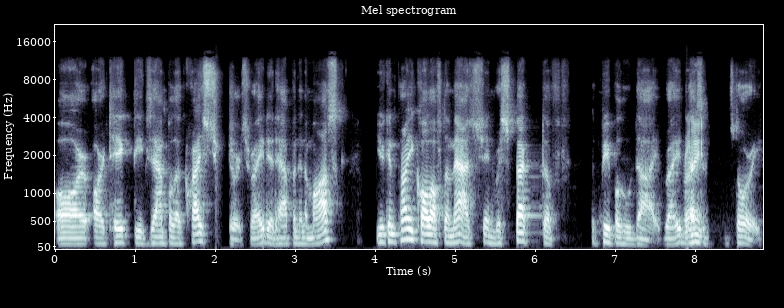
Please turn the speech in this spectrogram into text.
or or take the example of Christchurch, right? It happened in a mosque you can probably call off the match in respect of the people who died, right? That's a Right. story.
